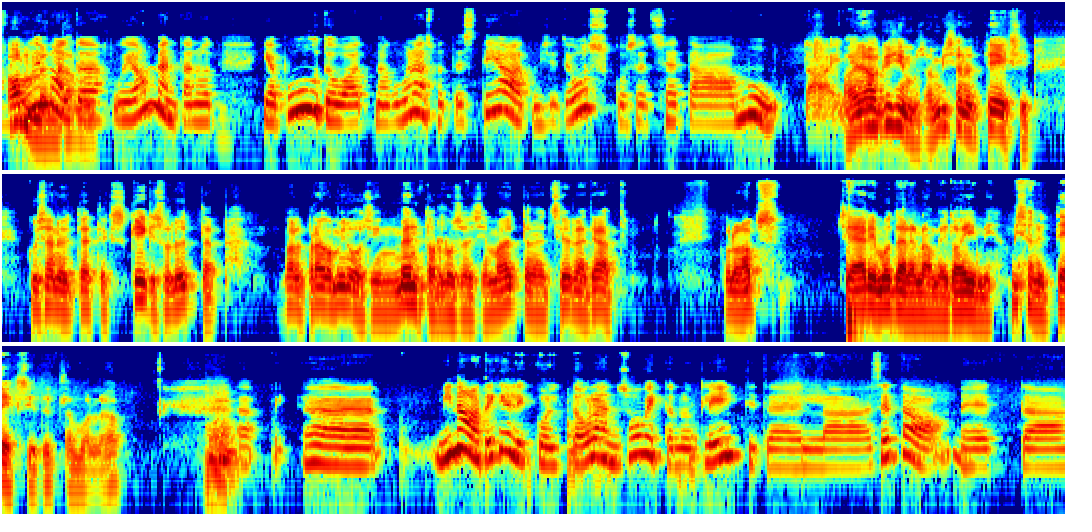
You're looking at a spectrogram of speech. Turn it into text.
noh, võimalda või ammendanud ja puuduvad nagu mõnes mõttes teadmised ja oskused seda muuta, aga hea küsimus, aga mis sa nüüd teeksid, kui sa nüüd näiteks keegi sulle ütleb, sa oled praegu minu siin mentorluses ja ma ütlen, et Sirle, tead, kuule laps, see ärimudel enam ei toimi, mis sa nüüd teeksid, ütle mulle jah. Äh, mina tegelikult olen soovitanud klientidel äh, seda, et äh,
